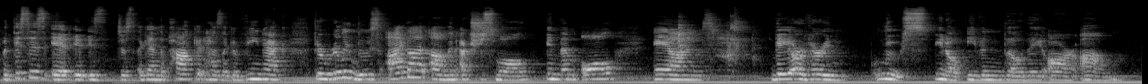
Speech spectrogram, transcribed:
but this is it. It is just, again, the pocket has like a v-neck. They're really loose. I got um, an extra small in them all and they are very loose, you know, even though they are, um,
